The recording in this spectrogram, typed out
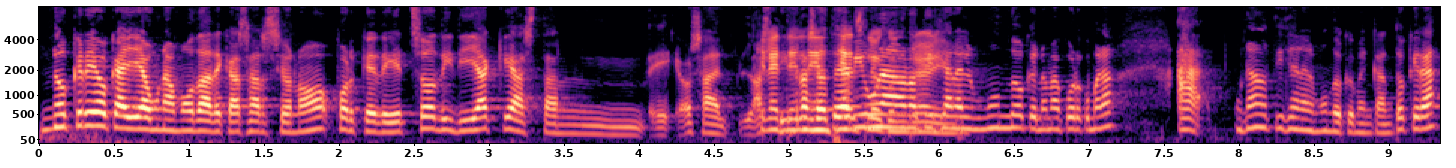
No creo que haya una moda de casarse o no, porque de hecho diría que hasta. eh, o sea, las la cifras. Yo te vi una contrario. noticia en el mundo que no me acuerdo cómo era. Ah, una noticia en el mundo que me encantó, que era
